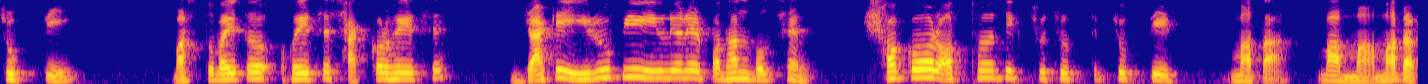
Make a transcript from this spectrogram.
চুক্তি বাস্তবায়িত হয়েছে, স্বাক্ষর হয়েছে, যাকে ইউরোপীয় ইউনিয়নের প্রধান বলছেন সকল অর্থনৈতিক চুক্তির মাতা বা মা মাদার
